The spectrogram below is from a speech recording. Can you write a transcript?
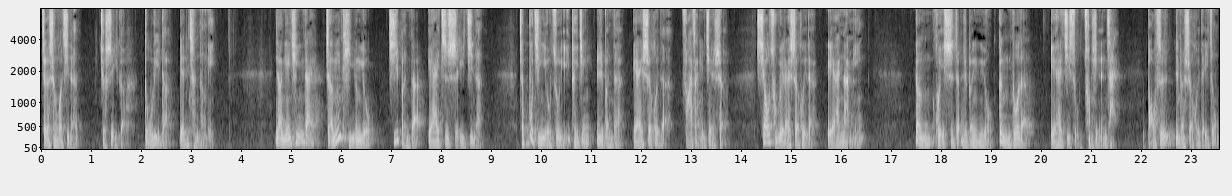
这个生活技能就是一个独立的编程能力，让年轻一代整体拥有基本的 AI 知识与技能。这不仅有助于推进日本的 AI 社会的发展与建设。消除未来社会的 AI 难民，更会使得日本拥有更多的 AI 技术创新人才，保持日本社会的一种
